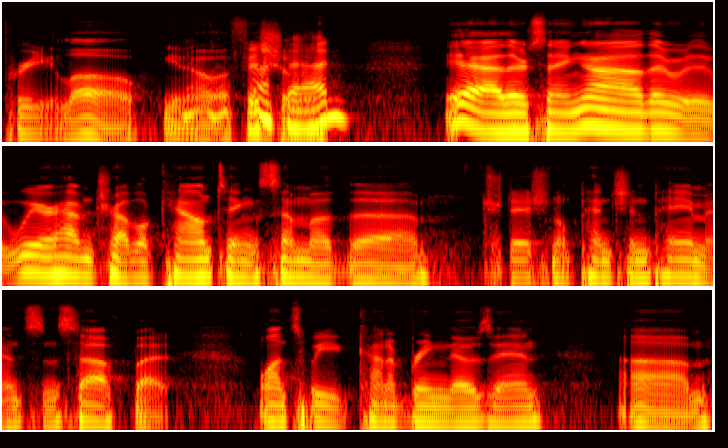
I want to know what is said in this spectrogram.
pretty low, you know, that's officially. Not bad. Yeah, they're saying, ah, oh, we were having trouble counting some of the traditional pension payments and stuff, but once we kind of bring those in, um,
